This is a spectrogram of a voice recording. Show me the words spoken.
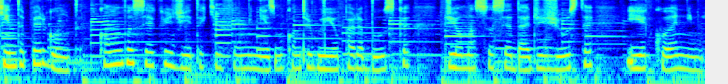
Quinta pergunta: Como você acredita que o feminismo contribuiu para a busca de uma sociedade justa e equânime?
